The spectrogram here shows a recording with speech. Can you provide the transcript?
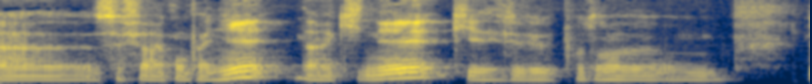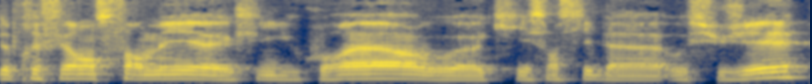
euh, se faire accompagner d'un kiné qui est de préférence formé euh, clinique du coureur ou qui est sensible au sujet.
